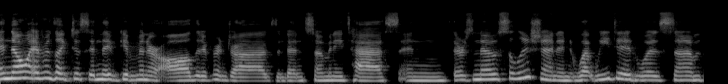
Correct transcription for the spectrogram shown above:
and no everyone's like just and they've given her all the different drugs and done so many tests and there's no solution and what we did was some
